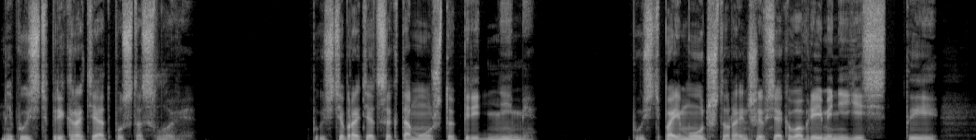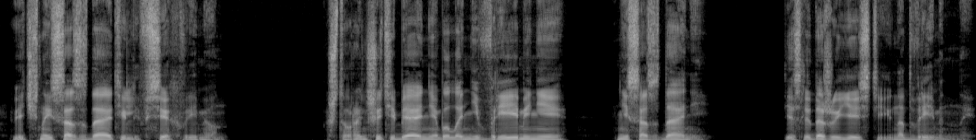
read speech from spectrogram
И пусть прекратят пустословие. Пусть обратятся к тому, что перед ними. Пусть поймут, что раньше всякого времени есть ты, вечный создатель всех времен. Что раньше тебя не было ни времени, ни созданий если даже есть и надвременные.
